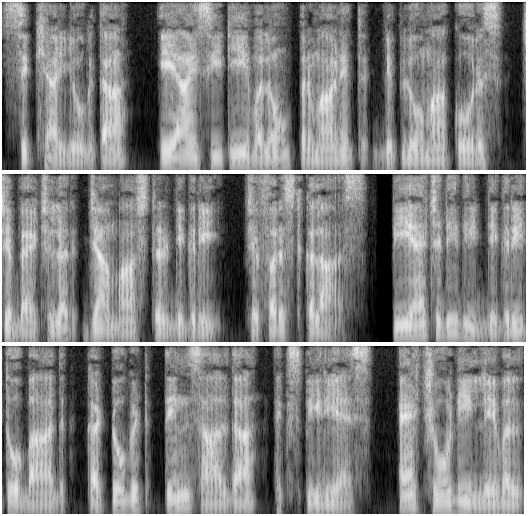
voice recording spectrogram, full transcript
ਸਿੱਖਿਆ ਯੋਗਤਾ AICTE ਵੱਲੋਂ ਪ੍ਰਮਾਣਿਤ ਡਿਪਲੋਮਾ ਕੋਰਸ 'ਚ ਬੈਚਲਰ ਜਾਂ ਮਾਸਟਰ ਡਿਗਰੀ 'ਚ ਫਰਸਟ ਕਲਾਸ PhD ਦੀ ਡਿਗਰੀ ਤੋਂ ਬਾਅਦ ਘੱਟੋ-ਘੱਟ 3 ਸਾਲ ਦਾ ਐਕਸਪੀਰੀਅੰਸ HOD ਲੈਵਲ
